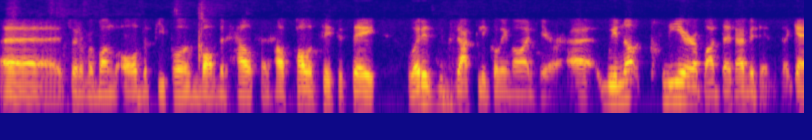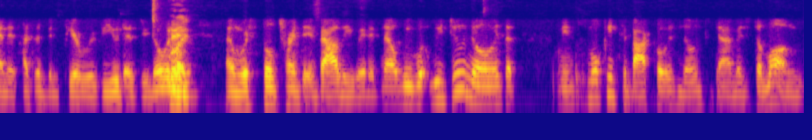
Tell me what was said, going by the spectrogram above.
uh, sort of among all the people involved in health and health policy to say what is exactly going on here. Uh, we're not clear about that evidence. Again, it hasn't been peer reviewed, as you noted, right. and we're still trying to evaluate it. Now, we what we do know is that I mean, smoking tobacco is known to damage the lungs.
